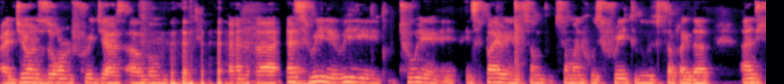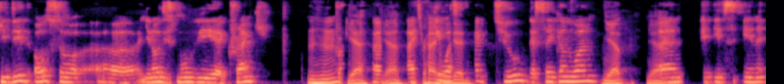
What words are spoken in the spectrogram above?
a John Zorn free jazz album, and uh, that's really, really, truly inspiring. Some someone who's free to do stuff like that, and he did also, uh, you know, this movie uh, Crank. Mm-hmm. Crank. Yeah, yeah, that's I right. It was did. Crank two, the second one. Yep. Yeah. And it's an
